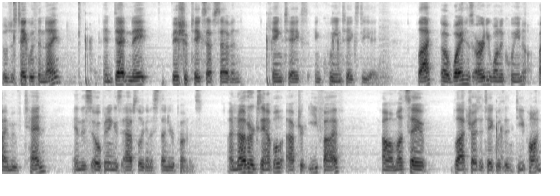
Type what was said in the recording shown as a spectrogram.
you'll just take with the knight, and detonate bishop takes f7, king takes, and queen takes d8. Black, uh, white has already won a queen by move 10, and this opening is absolutely going to stun your opponents. Another example, after e5, um, let's say black tries to take with a d-pawn.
